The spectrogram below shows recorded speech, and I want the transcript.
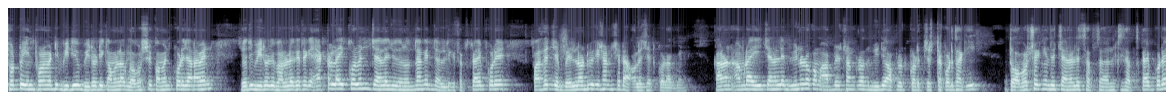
ছোট্ট ইনফরমেটিভ ভিডিও ভিডিওটি কেমন লাগল অবশ্যই কমেন্ট করে জানাবেন। যদি ভিডিওটি ভালো লেগে থাকে, একটা লাইক করবেন। চ্যানেলে যদি নতুন থাকেন চ্যানেলটিকে সাবস্ক্রাইব করে পাশে যে বেল নোটিফিকেশন সেটা অলে সেট করে রাখবেন। কারণ আমরা এই চ্যানেলে বিভিন্ন রকম আপডেট সংক্রান্ত ভিডিও আপলোড করার চেষ্টা করে থাকি। তো অবশ্যই কিন্তু চ্যানেলে চ্যানেলটি সাবস্ক্রাইব করে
